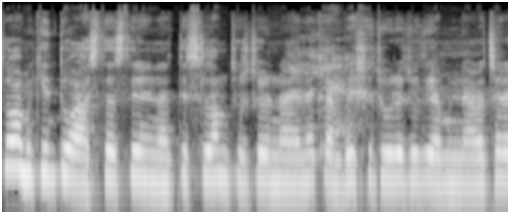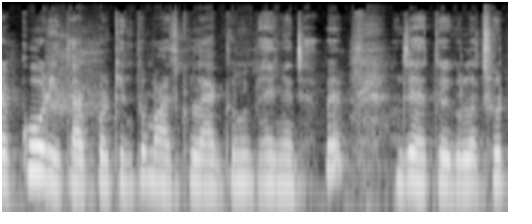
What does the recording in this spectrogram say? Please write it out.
তো আমি কিন্তু আস্তে আস্তে নাড়তেছিলাম, জোরে জোরে নাড়ে না কারণ বেশি জোরে যদি আমি নাড়াচাড়া করি, তারপর কিন্তু মাছগুলো একদমই ভেঙে যাবে, যেহেতু এগুলো ছোট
